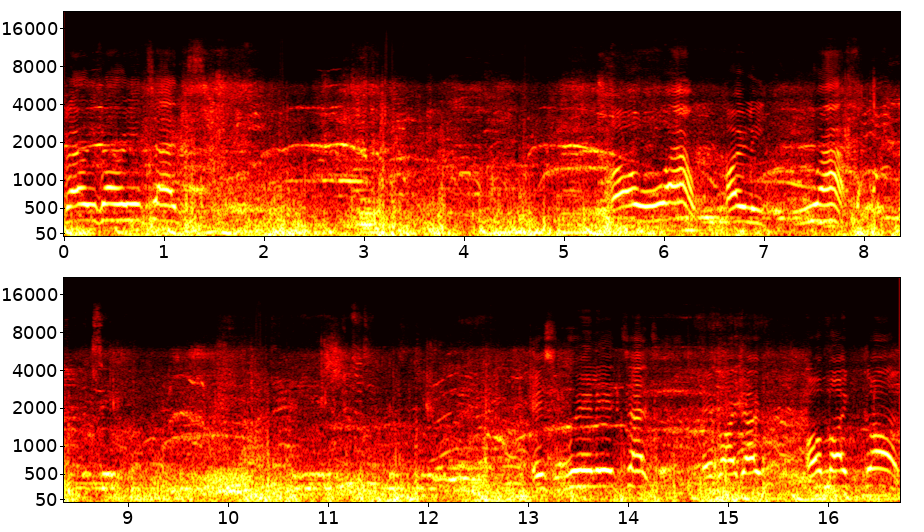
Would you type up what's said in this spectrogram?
Very, very intense. Oh wow! Holy crap! It's really intense. If I don't, oh my god!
